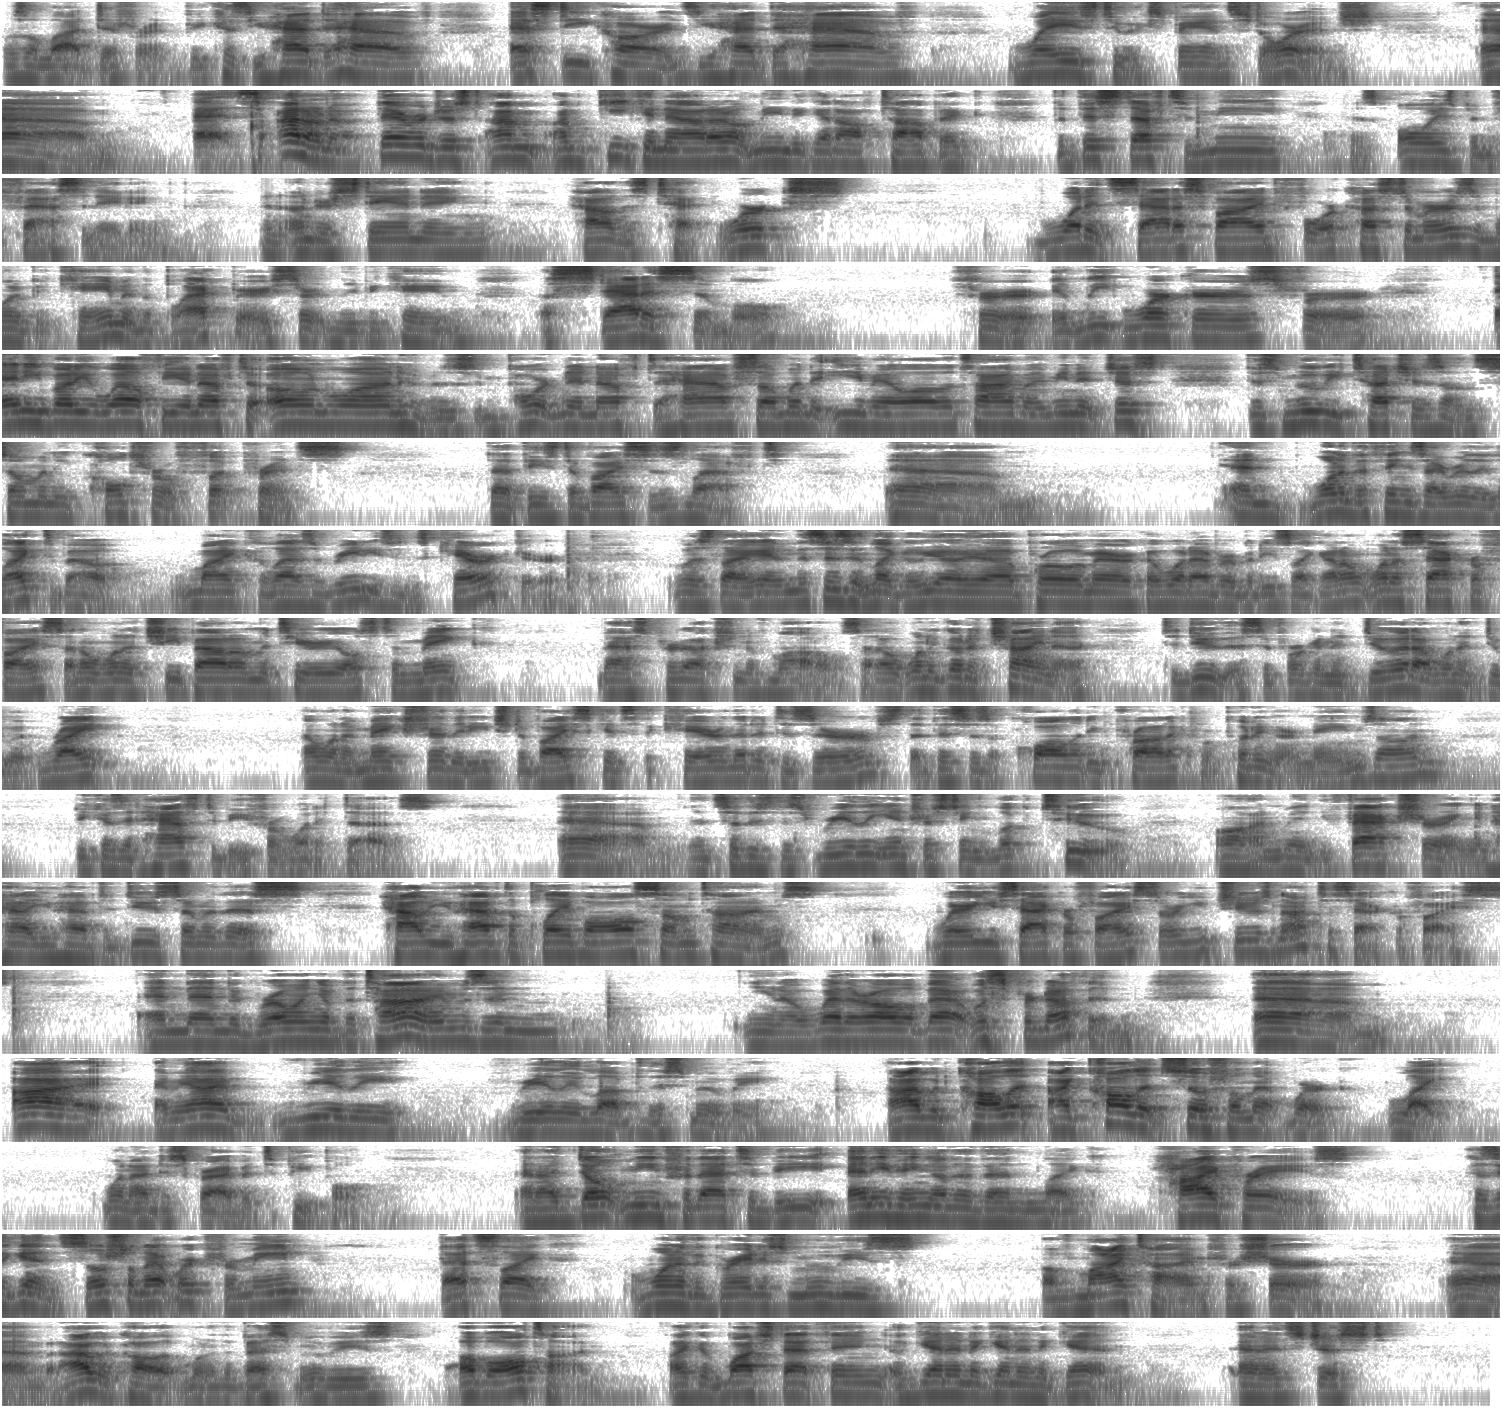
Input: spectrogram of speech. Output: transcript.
was a lot different because you had to have SD cards, you had to have ways to expand storage. Um, uh, so I don't know. They were just I'm I'm geeking out. I don't mean to get off topic, but this stuff to me has always been fascinating and understanding how this tech works, what it satisfied for customers and what it became and the BlackBerry certainly became a status symbol for elite workers, for anybody wealthy enough to own one who was important enough to have someone to email all the time. I mean, it just this movie touches on so many cultural footprints that these devices left. Um, and one of the things I really liked about Mike Lazaridis and his character was like, and this isn't like, oh yeah, yeah, pro America, whatever, but he's like, I don't want to sacrifice, I don't want to cheap out on materials to make mass production of models. I don't want to go to China to do this. If we're going to do it, I want to do it right. I want to make sure that each device gets the care that it deserves, that this is a quality product we're putting our names on, because it has to be for what it does. Um, and so there's this really interesting look, too, on manufacturing and how you have to do some of this, how you have to play ball sometimes, where you sacrifice or you choose not to sacrifice. And then the growing of the times and, you know, whether all of that was for nothing. Um, I I mean I really really loved this movie. I would call it I call it social network light when I describe it to people. And I don't mean for that to be anything other than like high praise. Cuz again, social network for me that's like one of the greatest movies of my time for sure. Um, but I would call it one of the best movies of all time. I could watch that thing again and again and again, and it's just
